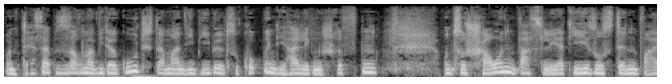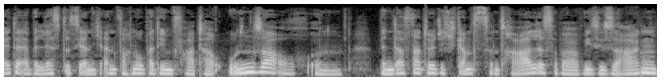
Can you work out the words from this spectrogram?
Und deshalb ist es auch immer wieder gut, da mal in die Bibel zu gucken, in die Heiligen Schriften und zu schauen, was lehrt Jesus denn weiter. Er belässt es ja nicht einfach nur bei dem Vater unser, auch ähm, wenn das natürlich ganz zentral ist, aber wie Sie sagen,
